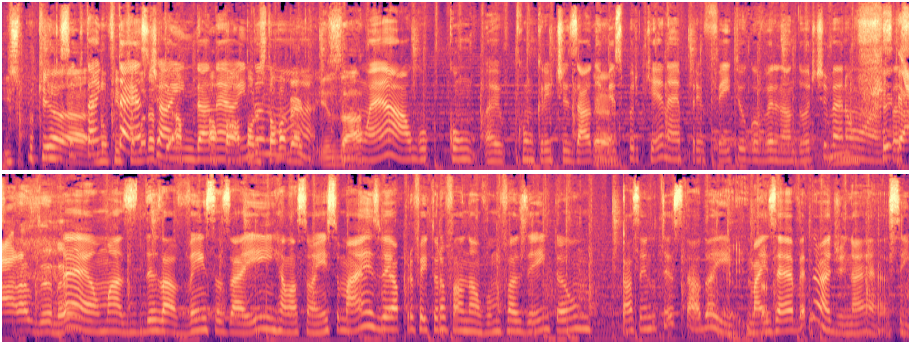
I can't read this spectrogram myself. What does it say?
Isso porque Isso ah, está no fim de semana a- ainda, a, né? a, a ainda Paulista estava não é- aberta. Exato. Não é algo con- é, concretizado, é. É. mesmo porque, né, prefeito e o governador tiveram essas- Chegaram a né? É, umas desavenças aí em relação a isso, mas veio a prefeitura falando, não, vamos fazer, então tá sendo testado aí. Mas é verdade, né? Assim,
